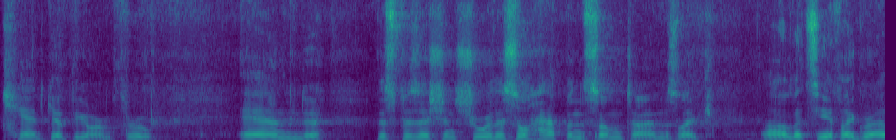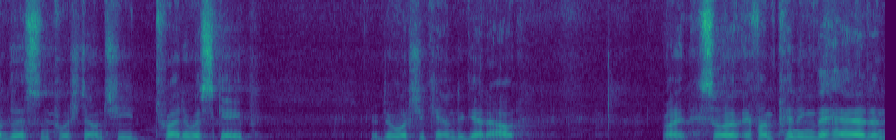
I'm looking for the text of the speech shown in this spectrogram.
can't get the arm through. And uh, this position, sure, this will happen sometimes. Like, uh, let's see, if I grab this and push down she try to escape. You do what you can to get out, right? So if I'm pinning the head and,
